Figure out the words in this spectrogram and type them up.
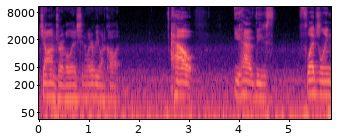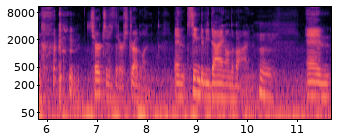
John's Revelation, whatever you want to call it. How you have these fledgling churches that are struggling and seem to be dying on the vine. Hmm. And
